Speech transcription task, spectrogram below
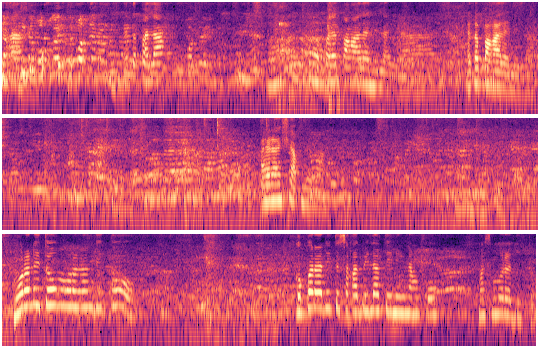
Ah, ito pala. Ito pala yung pangalan nila. Yan. Ito pangalan nila. Ayan ang shop nila. Mura dito, mura lang dito. Kumpara dito sa kabila, tiningnan ko. Mas mura dito.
